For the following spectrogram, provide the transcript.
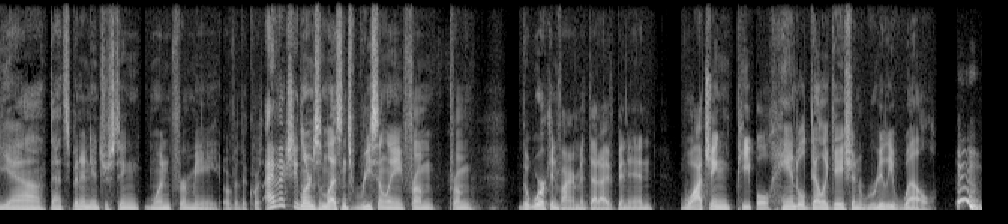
yeah, that's been an interesting one for me over the course. I've actually learned some lessons recently from from the work environment that I've been in, watching people handle delegation really well. Hmm.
